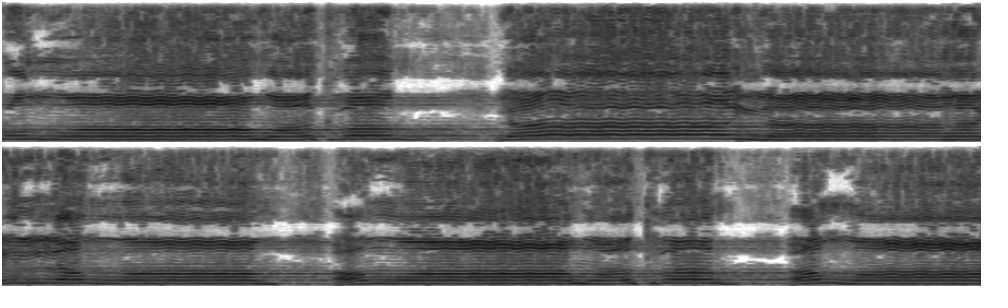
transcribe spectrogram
أكبر الله أكبر. لا إله إلا الله. الله أكبر الله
